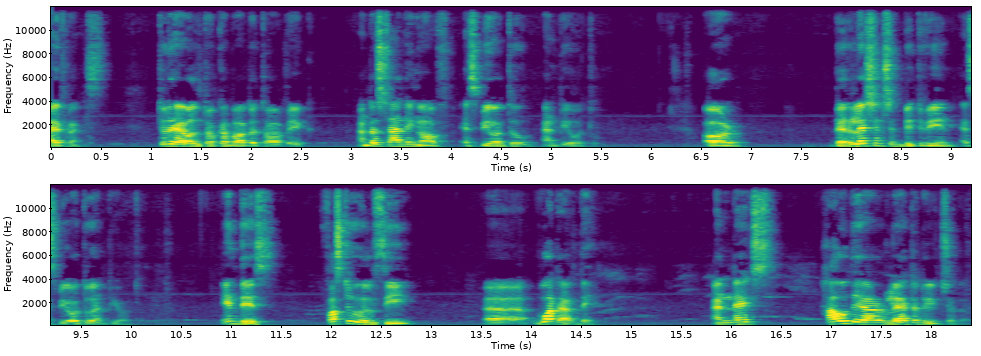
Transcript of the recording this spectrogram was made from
Hi friends. Today I will talk about the topic understanding of SpO2 and PO2 or the relationship between SpO2 and PO2. In this, first we will see uh, what are they and next how they are related to each other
